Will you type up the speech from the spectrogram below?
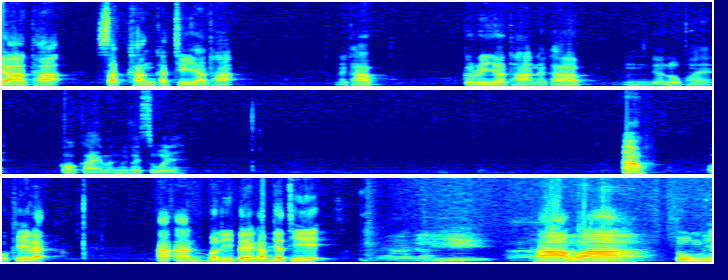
ยาถะสักคังคัจเฉยาถะนะครับกริยาถะนะครับเดี๋ยวลบให้กอไก่มันไม่ค่อยสวย อ้าว โอเคแล้วอะอ่านบาลีแปลครับยะทิถ้าว่า ตุมเห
